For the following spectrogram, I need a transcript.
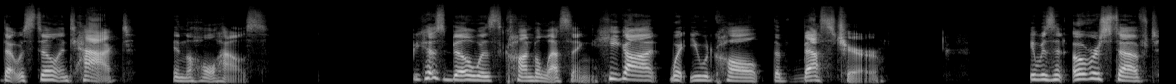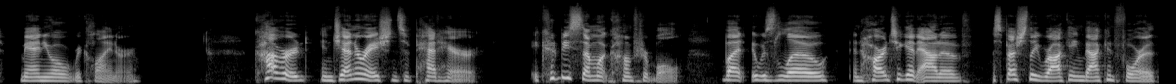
that was still intact in the whole house. Because Bill was convalescing, he got what you would call the best chair. It was an overstuffed manual recliner. Covered in generations of pet hair, it could be somewhat comfortable, but it was low and hard to get out of, especially rocking back and forth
